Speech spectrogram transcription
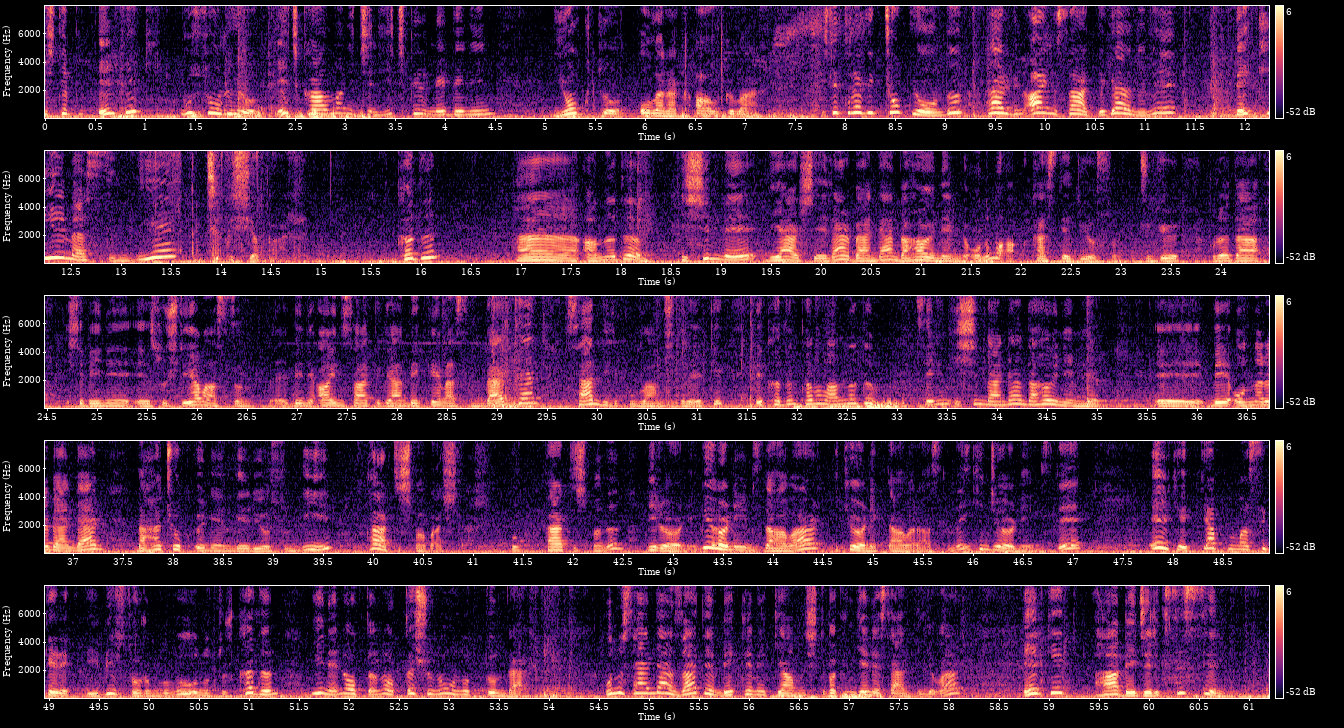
İşte erkek bu soruyu geç kalman için hiçbir nedenin yoktu olarak algılar. İşte trafik çok yoğundu. Her gün aynı saatte gelmemi bekleyemezsin diye çıkış yapar. Kadın ha anladım. İşim ve diğer şeyler benden daha önemli. Onu mu kastediyorsun? Çünkü burada işte beni e, suçlayamazsın, e, beni aynı saatte gel bekleyemezsin derken sen dili kullanmıştır erkek ve kadın tamam anladım. Senin işin benden daha önemli e, ve onlara benden daha çok önem veriyorsun deyip tartışma başlar. Bu tartışmanın bir örneği. Bir örneğimiz daha var. iki örnek daha var aslında. İkinci örneğimizde erkek yapması gerektiği bir sorumluluğu unutur. Kadın yine nokta nokta şunu unuttun der. Bunu senden zaten beklemek yanlıştı. Bakın gene sen dili var. Erkek ha beceriksizsin.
